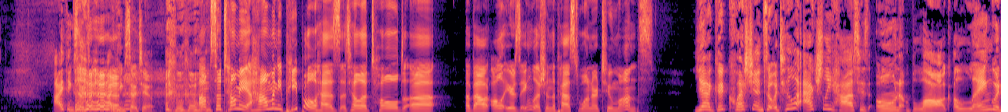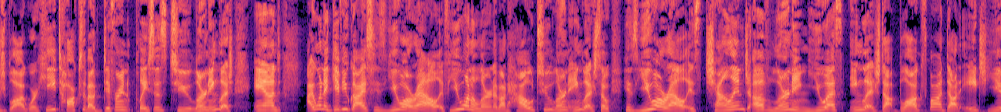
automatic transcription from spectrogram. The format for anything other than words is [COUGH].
I think so too. I think so too. [LAUGHS] [LAUGHS] um, so tell me, how many people has Attila told uh, about All Ears English in the past one or two months? Yeah, good question. So Attila actually has his own blog, a language blog where he talks about different places to learn English. And I want to give you guys his URL if you want to learn about how to learn English. So his URL is challenge of learning US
